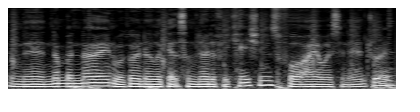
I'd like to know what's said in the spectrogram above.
And then number nine, we're going to look at some notifications for iOS and Android.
